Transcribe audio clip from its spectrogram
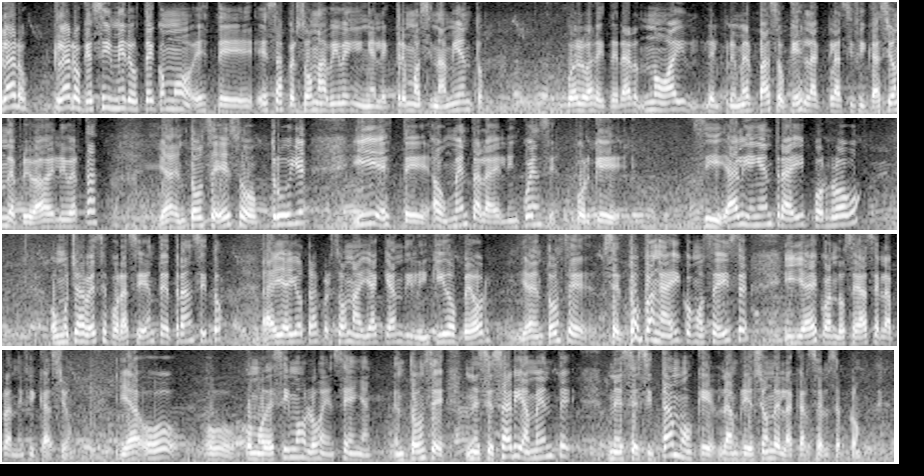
Claro, claro que sí. Mire usted cómo este, esas personas viven en el extremo hacinamiento. Vuelvo a reiterar, no hay el primer paso que es la clasificación de privado de libertad. Ya, entonces eso obstruye y este, aumenta la delincuencia, porque si alguien entra ahí por robo, o muchas veces por accidente de tránsito, ahí hay otras personas ya que han delinquido peor, ya entonces se topan ahí como se dice y ya es cuando se hace la planificación, ya o, o como decimos los enseñan. Entonces necesariamente necesitamos que la ampliación de la cárcel se.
